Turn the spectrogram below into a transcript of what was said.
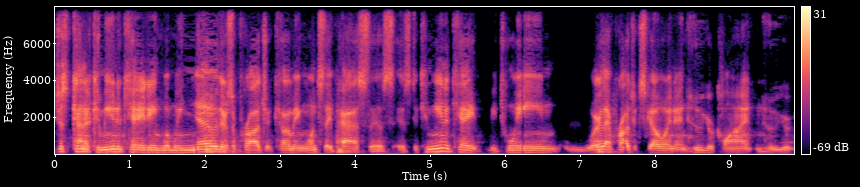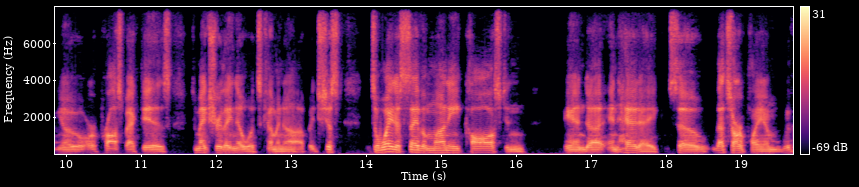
just kind of communicating when we know there's a project coming. Once they pass this, is to communicate between where that project's going and who your client and who your you know or prospect is to make sure they know what's coming up. It's just it's a way to save a money, cost, and and uh, and headache. So that's our plan. With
